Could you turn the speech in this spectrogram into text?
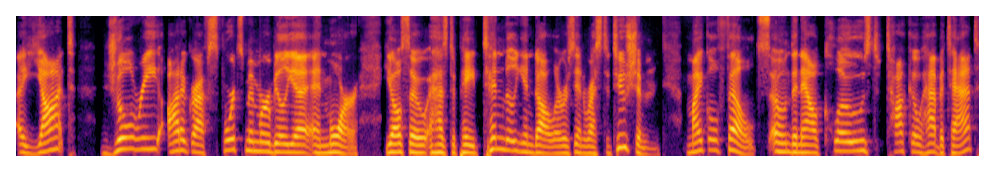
a yacht, jewelry, autographs, sports memorabilia, and more. He also has to pay $10 million in restitution. Michael Feltz owned the now closed Taco Habitat,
